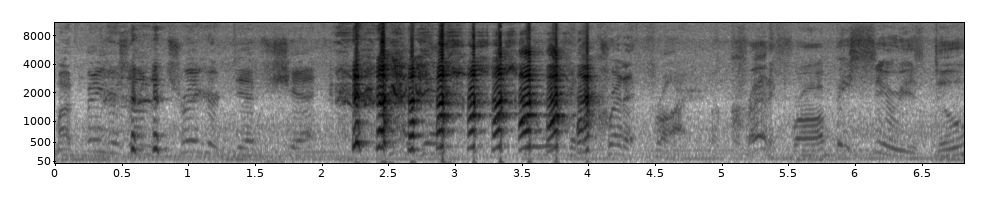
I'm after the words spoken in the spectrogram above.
my fingers on the trigger, dipshit. I guess you're working a credit fraud. A credit fraud? Be serious, dude.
